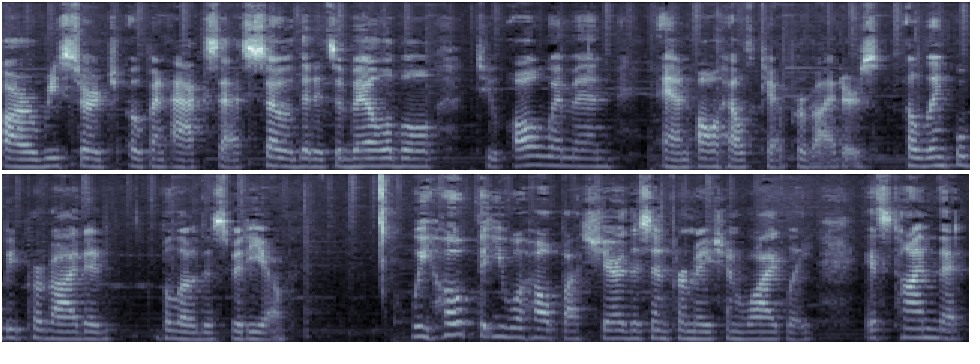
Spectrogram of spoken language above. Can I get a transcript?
our research open access so that it's available to all women and all healthcare providers. A link will be provided below this video. We hope that you will help us share this information widely. It's time that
